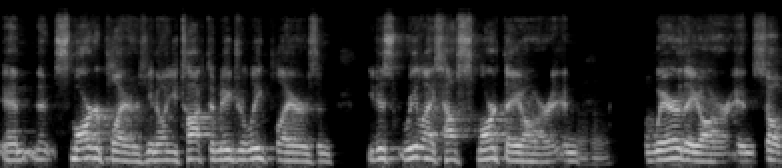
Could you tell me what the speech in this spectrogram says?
and smarter players. You know, you talk to major league players and you just realize how smart they are and mm-hmm. where they are. And so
